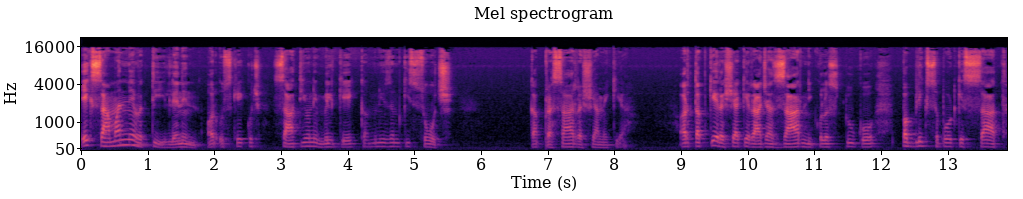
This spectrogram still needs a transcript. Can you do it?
एक सामान्य व्यक्ति लेनिन और उसके कुछ साथियों ने मिलकर कम्युनिज्म की सोच का प्रसार रशिया में किया। और तब के रशिया के राजा जार निकोलस टू को पब्लिक सपोर्ट के साथ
